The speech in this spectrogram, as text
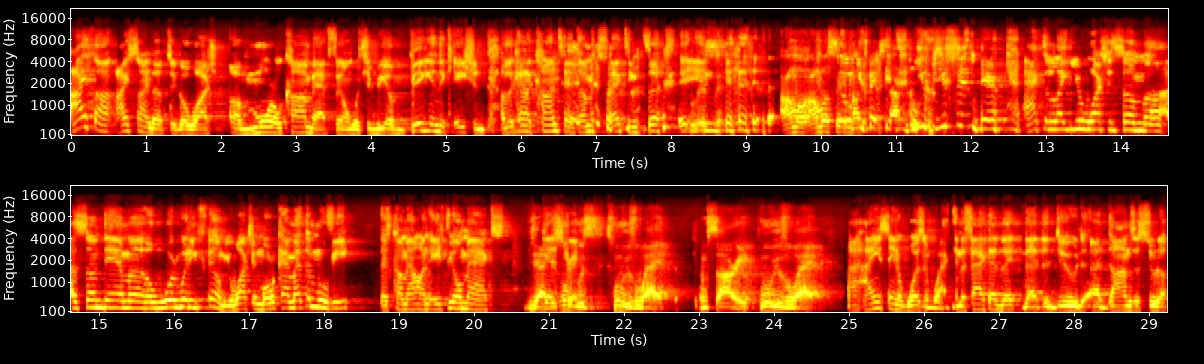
I thought I signed up to go watch a Mortal Kombat film, which would be a big indication of the kind of content I'm expecting to. Listen, I'm gonna I'm gonna say So my you, you you sitting there acting like you're watching some uh, some damn uh, award winning film. You're watching Mortal Kombat the movie that's come out on HBO Max. Yeah, this movie was this movie was whack. I'm sorry, this movie was whack. I, I ain't saying it wasn't whack, and the fact that the, that the dude uh, dons a suit of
